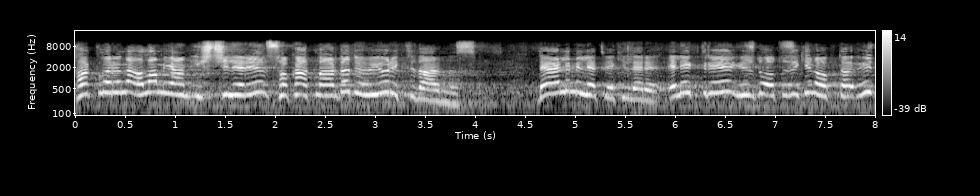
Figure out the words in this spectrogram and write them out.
Haklarını alamayan işçileri sokaklarda dövüyor iktidarınız. Değerli milletvekilleri, elektriğe yüzde 32.3,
